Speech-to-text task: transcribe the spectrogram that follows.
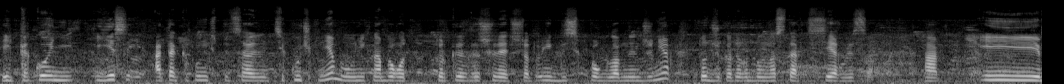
И какой они, если, а так как у них специальной текучки не было, у них наоборот только расширять что-то. У них до сих пор главный инженер, тот же, который был на старте сервиса. А, и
